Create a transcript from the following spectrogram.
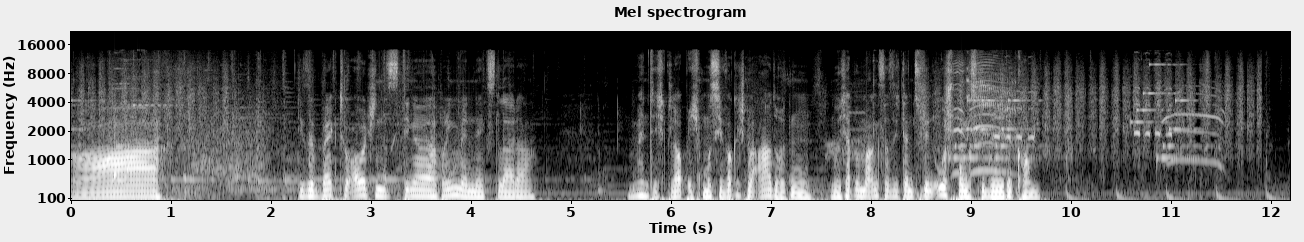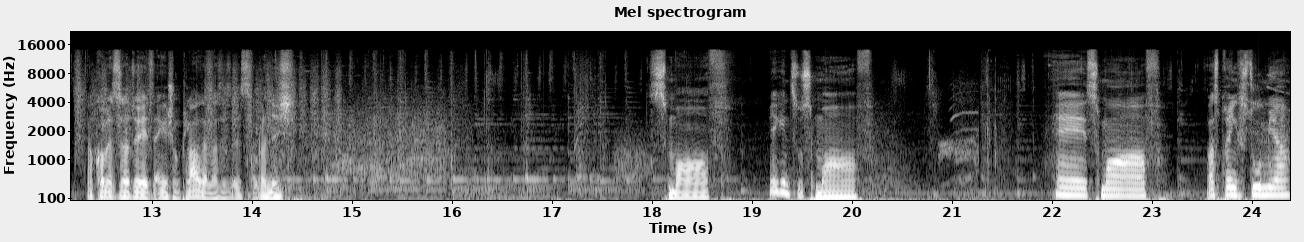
Ah. Diese Back to Origins Dinger bringen mir nichts leider. Moment, ich glaube, ich muss hier wirklich nur A drücken. Nur ich habe immer Angst, dass ich dann zu den Ursprungsgebilde komme. Na komm, das sollte jetzt eigentlich schon klar sein, was es ist, oder nicht? Smurf. Wir gehen zu Smurf. Hey, Smurf. Was bringst du mir?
